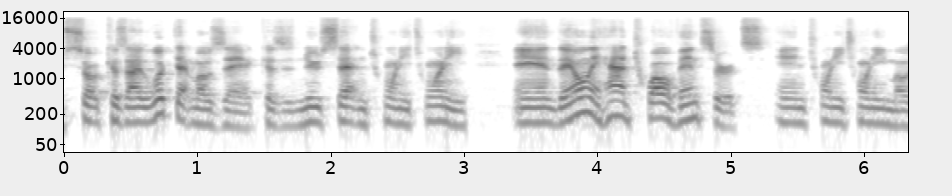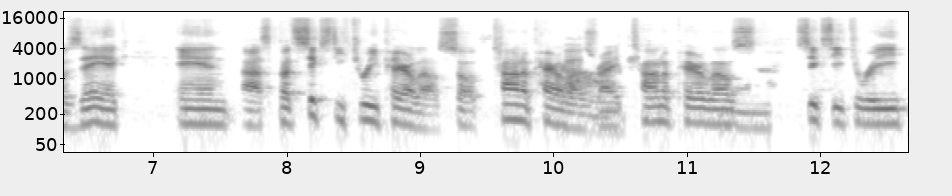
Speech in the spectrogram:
so because i looked at mosaic because it's a new set in 2020 and they only had 12 inserts in 2020 mosaic and uh, but 63 parallels so ton of parallels wow. right ton of parallels yeah. 63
